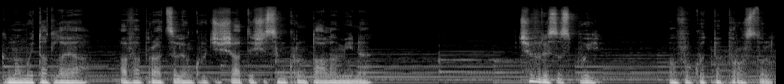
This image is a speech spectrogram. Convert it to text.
când m-am uitat la ea, avea brațele încrucișate și se încrunta la mine. Ce vrei să spui? Am făcut pe prostul,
